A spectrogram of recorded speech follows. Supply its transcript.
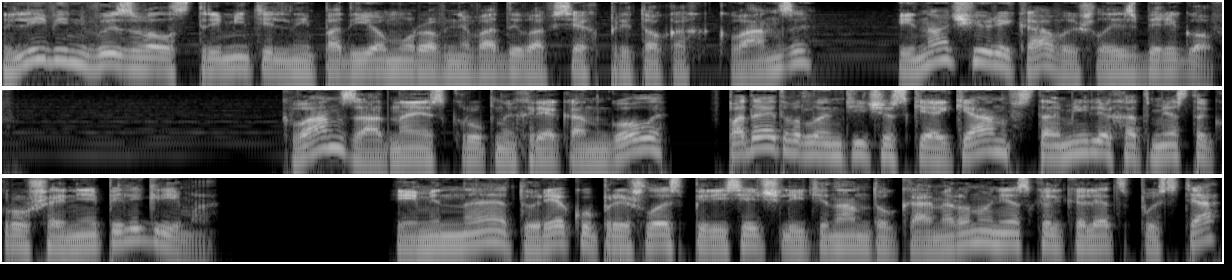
Ливень вызвал стремительный подъем уровня воды во всех притоках Кванзы, и ночью река вышла из берегов. Кванза, одна из крупных рек Анголы, впадает в Атлантический океан в 100 милях от места крушения Пилигрима. Именно эту реку пришлось пересечь лейтенанту Камерону несколько лет спустя,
